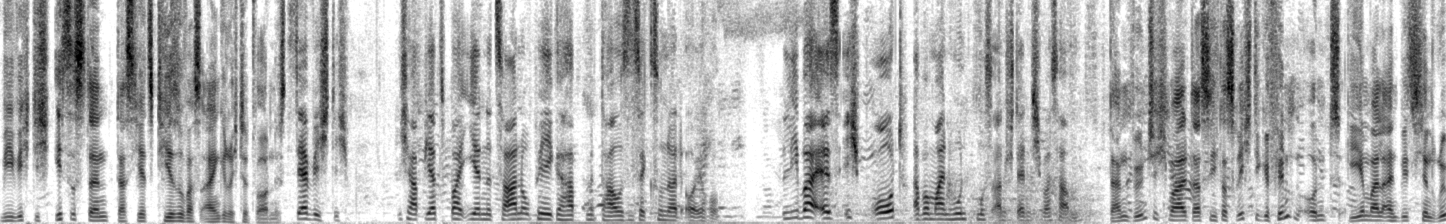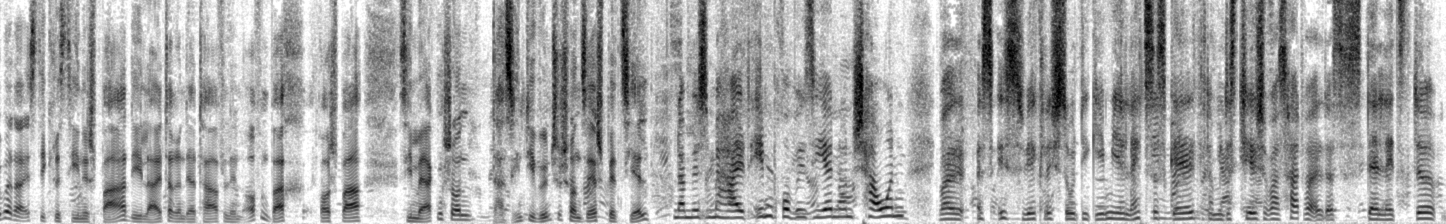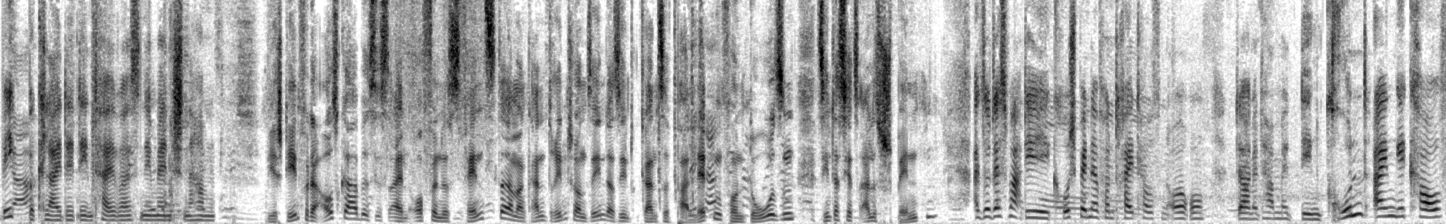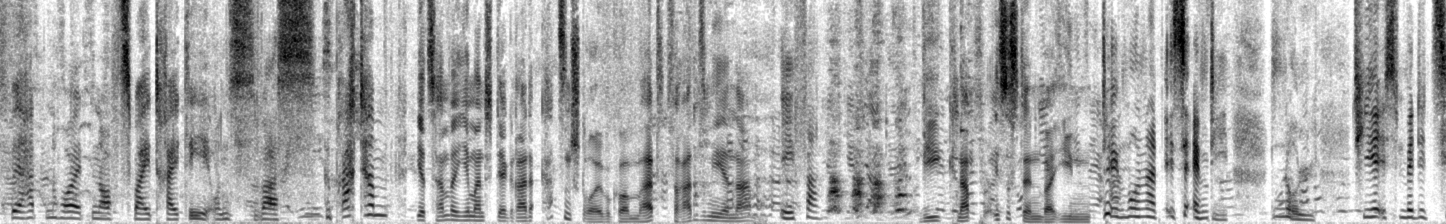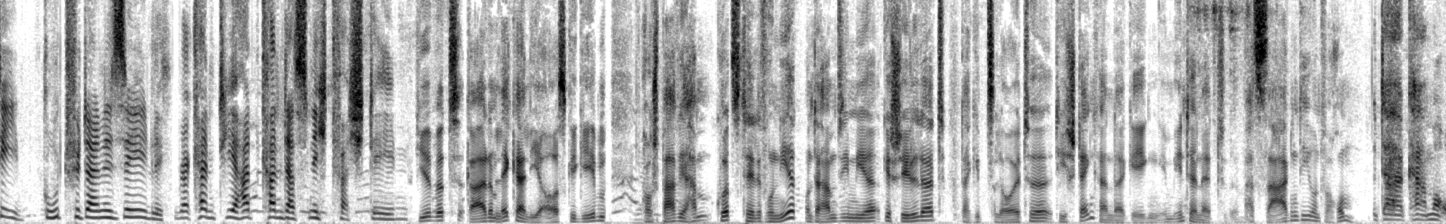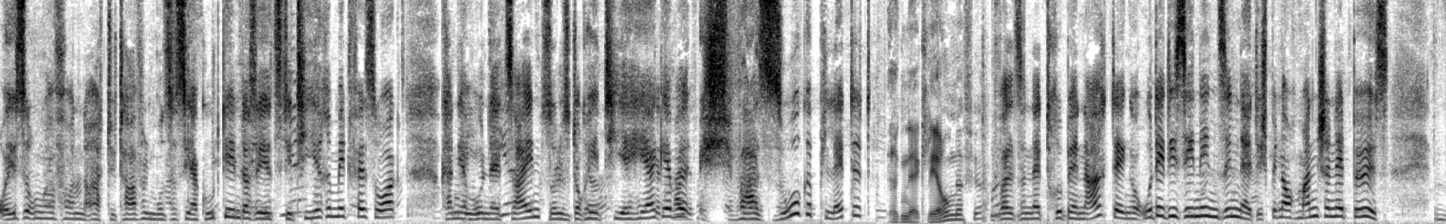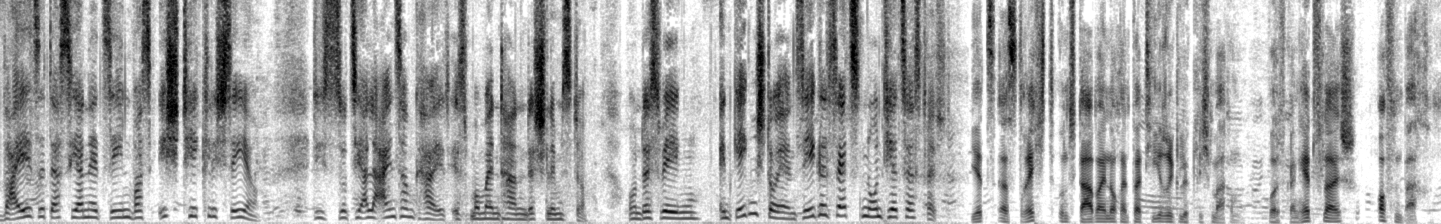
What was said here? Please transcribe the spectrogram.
Wie wichtig ist es denn, dass jetzt hier sowas eingerichtet worden ist? Sehr wichtig. Ich habe jetzt bei ihr eine Zahn-OP gehabt mit 1600 Euro. Lieber esse ich Brot, aber mein Hund muss anständig was haben. Dann wünsche ich mal, dass Sie das Richtige finden und gehe mal ein bisschen rüber. Da ist die Christine Spar, die Leiterin der Tafel in Offenbach. Frau Spar, Sie merken schon, da sind die Wünsche schon sehr speziell. Da müssen wir halt improvisieren und schauen, weil es ist wirklich so, die geben ihr letztes Geld, damit das Tierchen was hat, weil das ist der letzte Wegbegleiter, den teilweise die Menschen haben. Wir stehen vor der Ausgabe. Es ist ein offenes Fenster. Man kann drin schon sehen, da sind ganze Paletten von Dosen. Sind das jetzt alles Spenden? Also das war die Großspende von 3000 Euro. Damit haben wir den Grund eingekauft. Wir hatten heute noch zwei, drei, die uns was gebracht haben. Jetzt haben wir jemand, der gerade Katzenstreu bekommen hat. Verraten Sie mir Ihren Namen. Eva. Wie knapp ist es denn bei Ihnen? Der Monat ist empty. Null. Tier ist Medizin. Gut für deine Seele. Wer kein Tier hat, kann das nicht verstehen. Hier wird gerade Leckerli ausgegeben. Frau Spar, wir haben kurz telefoniert und da haben Sie mir geschildert, da gibt es Leute, die stänkern dagegen im Internet. Was sagen die und warum? Da kamen Äußerungen von, ach, die Tafel muss es ja gut gehen, dass er jetzt die Tiere mit versorgt. Kann ja wohl nicht sein. Soll es doch ihr Tier hergeben? Ich war so geplättet. Irgendeine Erklärung dafür? Weil sie nicht drüber nachdenken. Oder die sehen den Sinn nicht. Ich bin auch manche nicht böse, weil sie das ja nicht sehen, was ich täglich sehe. Die soziale Einsamkeit ist momentan das Schlimmste. Und deswegen entgegensteuern, Segel setzen und jetzt erst recht. Jetzt erst recht und dabei noch ein paar Tiere glücklich machen. Wolfgang Hetfleisch, Offenbach.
